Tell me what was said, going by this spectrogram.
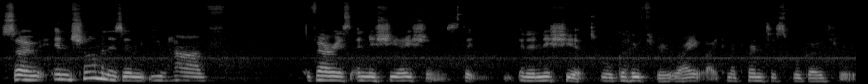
So in shamanism, you have various initiations that an initiate will go through, right? Like an apprentice will go through.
